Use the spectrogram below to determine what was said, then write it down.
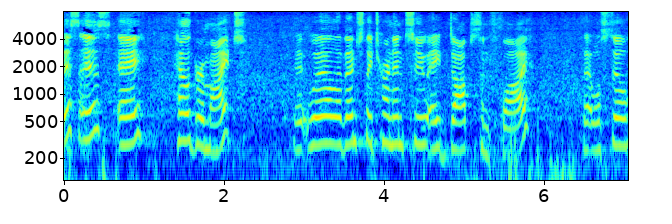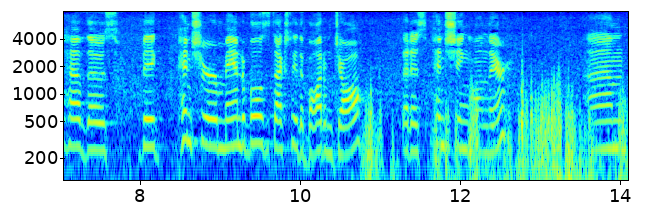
This is a hellgrammite. It will eventually turn into a Dobson fly that will still have those big pincher mandibles. It's actually the bottom jaw that is pinching on there. Um,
